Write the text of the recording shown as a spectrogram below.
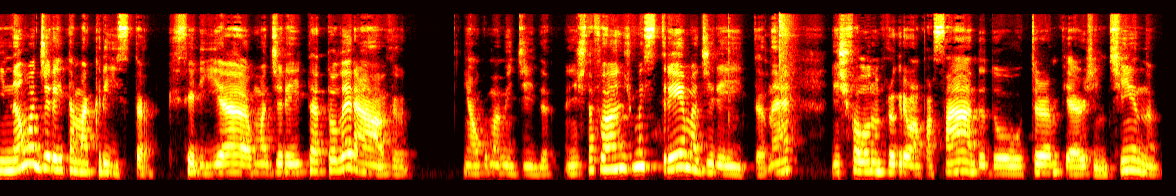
E não a direita macrista, que seria uma direita tolerável, em alguma medida. A gente está falando de uma extrema direita, né? A gente falou no programa passado do Trump argentino,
